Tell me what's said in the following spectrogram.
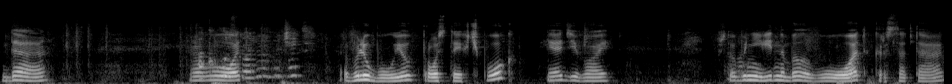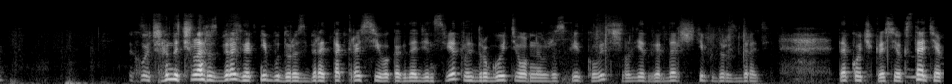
Да. А вот. В любую. Просто их чпок и одевай. Чтобы не видно было. Вот, красота. Ты хочешь, начала разбирать, говорит, не буду разбирать. Так красиво, когда один светлый, другой темный. Уже спинку вытащила. Нет, говорит, дальше не буду разбирать. Так очень красиво. Кстати,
